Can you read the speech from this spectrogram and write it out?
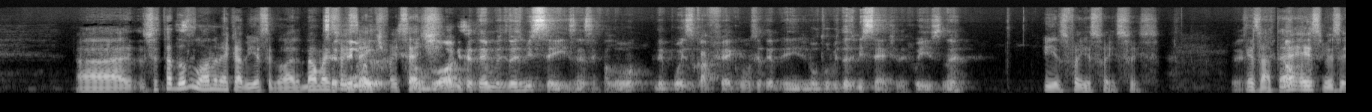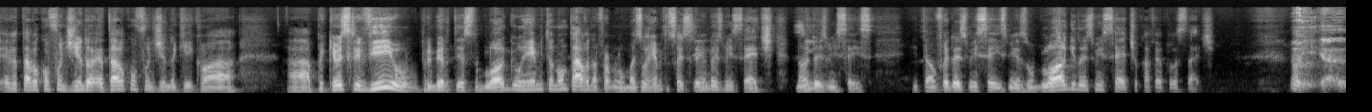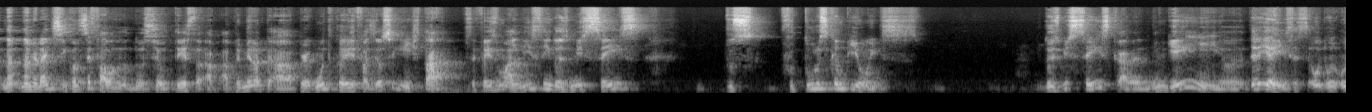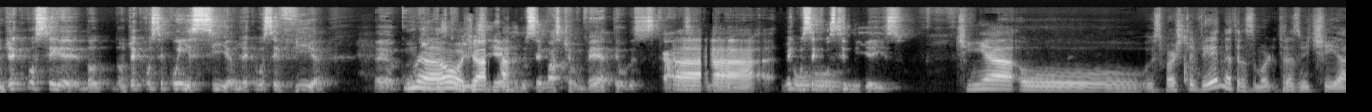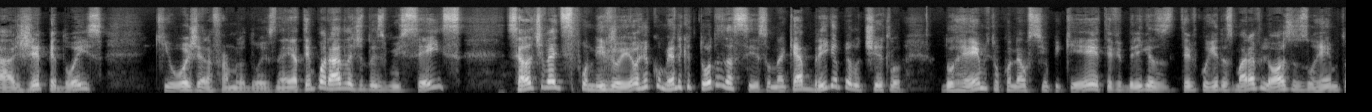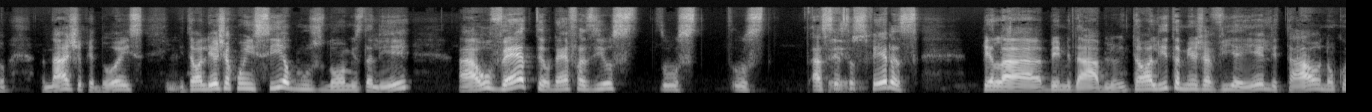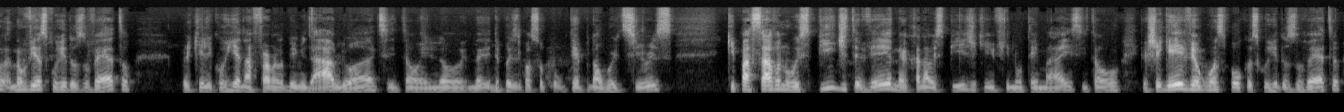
Uh, você está dando nó na minha cabeça agora. Não, mas setembro, foi 7, foi 7. o blog em setembro de 2006, né? Você falou. Depois do café com setembro, em outubro de 2007, né? Foi isso, né? Isso, foi isso, foi isso, foi isso. É. Exato, é, é isso mesmo. Eu estava confundindo, eu estava confundindo aqui com a, a, Porque eu escrevi o primeiro texto do blog e o Hamilton não estava na Fórmula 1, mas o Hamilton só estreou Sim. em 2007, não Sim. em 2006. Então foi 2006 mesmo. O blog 2007, o Café pela Cidade. Não, na, na, verdade, sim, quando você fala do, do seu texto, a, a, primeira a pergunta que eu ia fazer é o seguinte: tá, você fez uma lista em 2006 dos futuros campeões. 2006, cara, ninguém. E aí, onde é que você, onde é que você conhecia, onde é que você via é, corridas Não, do já... Hamilton, do Sebastian Vettel, desses caras? Ah, como é que, você o... concilia isso? Tinha o, o Sport TV, né? transmitia a GP2, que hoje era a Fórmula 2, né? E a temporada de 2006 se ela tiver disponível, eu recomendo que todos assistam, né? Que é a briga pelo título do Hamilton com o Nelson Piquet, teve brigas, teve corridas maravilhosas do Hamilton na GP2. Sim. Então ali eu já conhecia alguns nomes dali. Ah, o Vettel, né, fazia os, os, os as sextas-feiras pela BMW. Então ali também eu já via ele e tal, não, não via as corridas do Vettel, porque ele corria na Fórmula BMW antes, então ele não, depois ele passou por um tempo na World Series que passava no Speed TV, né, canal Speed, que enfim não tem mais. Então eu cheguei a ver algumas poucas corridas do Vettel.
